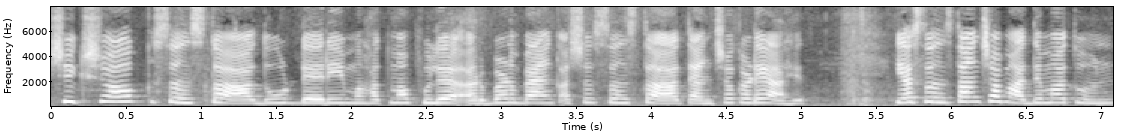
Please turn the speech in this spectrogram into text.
शिक्षक संस्था दूध dairy Mahatma Phule urban bank अशा संस्था त्यांच्याकडे आहेत. या संस्थांच्या माध्यमातून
